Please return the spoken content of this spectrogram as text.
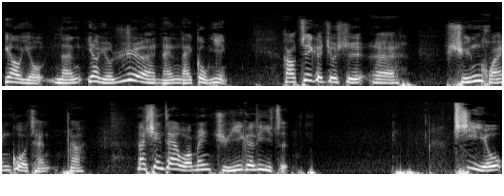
要有能，要有热能来供应。好，这个就是呃循环过程啊。那现在我们举一个例子：汽油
